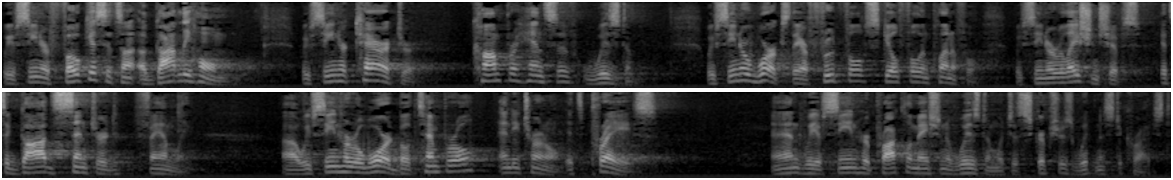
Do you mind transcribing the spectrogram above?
We've seen her focus. It's a godly home. We've seen her character, comprehensive wisdom. We've seen her works. They are fruitful, skillful, and plentiful. We've seen her relationships. It's a God centered family. Uh, we've seen her reward, both temporal and eternal. It's praise. And we have seen her proclamation of wisdom, which is Scripture's witness to Christ.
